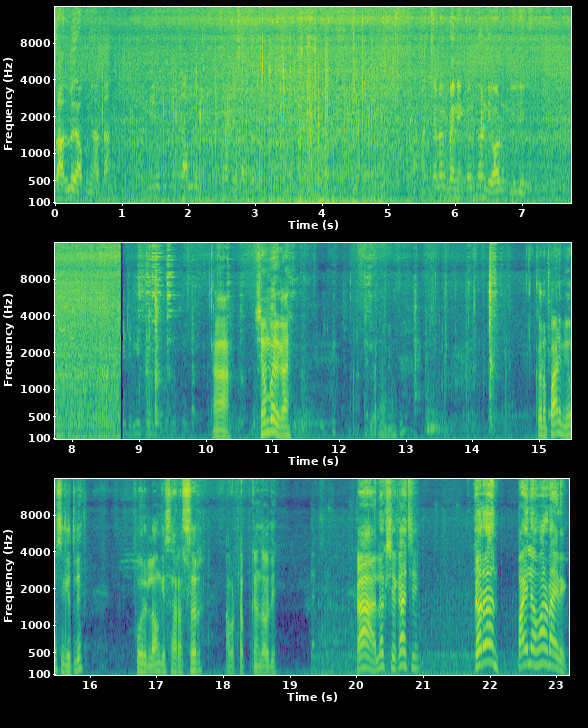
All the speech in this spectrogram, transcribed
चाललोय आपण आता. चाललोय. अचानक बाईने एकदम थंडी वाढून गेली. हा. शंभर काय कारण पाणी व्यवस्थित घेतले. फोर लावून घे सारा सर. आवड टपक्यान जाऊ दे. का? लक्ष काचे करण पाहिलं मार डायरेक्ट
